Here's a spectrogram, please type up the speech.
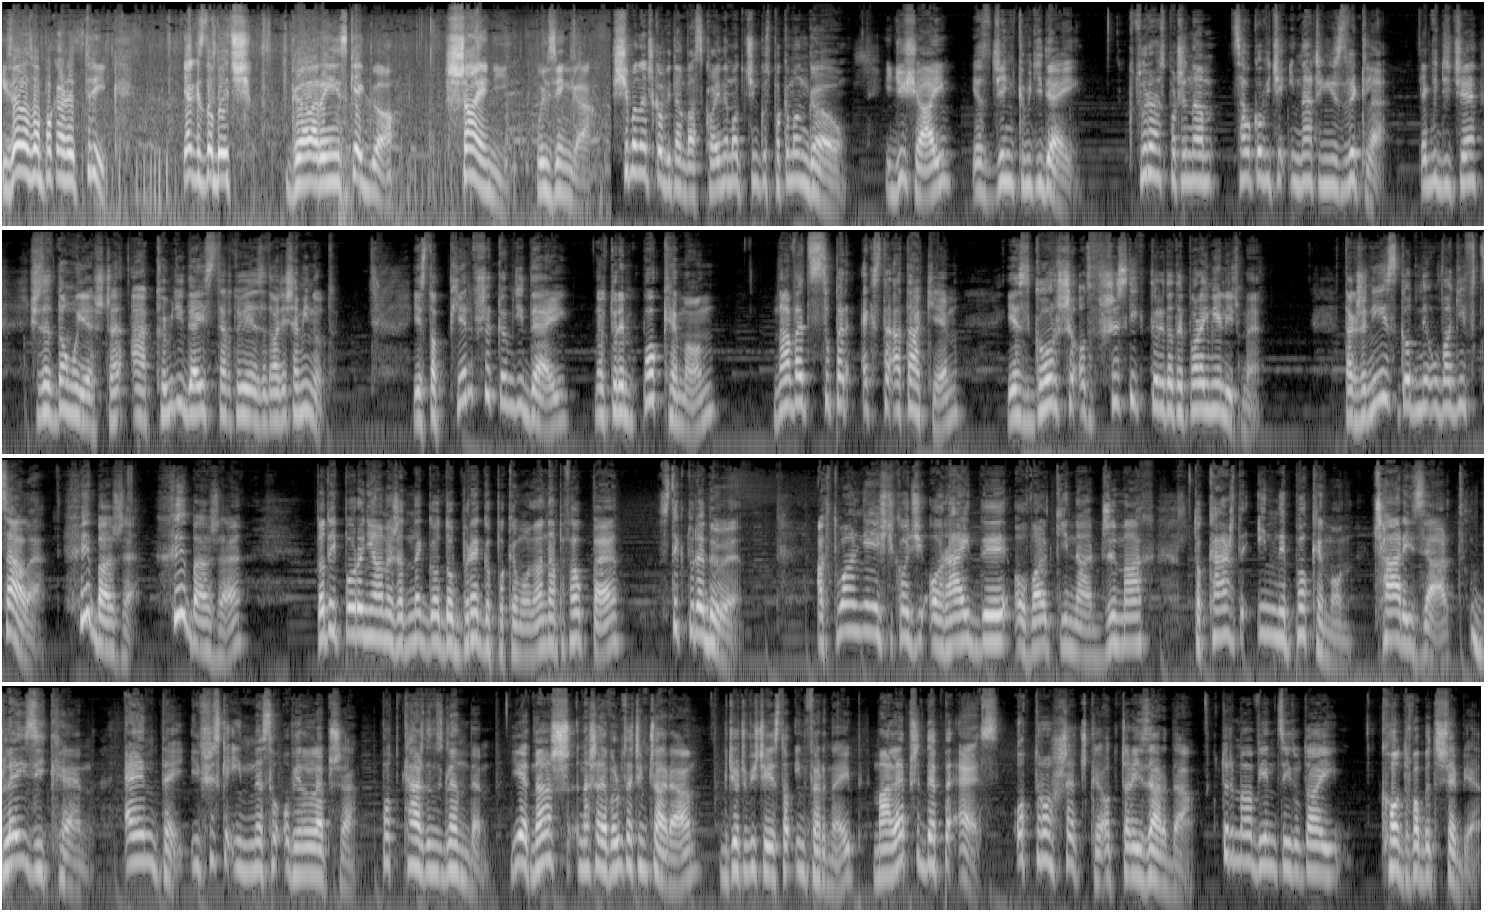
I zaraz wam pokażę trik, jak zdobyć galaryjskiego Shiny Wizinga. Siemaneczko, witam was w kolejnym odcinku z Pokémon Go. I dzisiaj jest dzień Community Day, który rozpoczynam całkowicie inaczej niż zwykle. Jak widzicie, siedzę w domu jeszcze, a Community Day startuje za 20 minut. Jest to pierwszy Community Day, na którym Pokémon, nawet super ekstra atakiem, jest gorszy od wszystkich, które do tej pory mieliśmy. Także nie jest godny uwagi wcale. Chyba, że, chyba, że do tej pory nie mamy żadnego dobrego Pokemona na PvP z tych, które były. Aktualnie jeśli chodzi o rajdy, o walki na gymach, to każdy inny Pokémon, Charizard, Blaziken, Entei i wszystkie inne są o wiele lepsze. Pod każdym względem. Jed- Nasz, nasza ewolucja Chimchara, gdzie oczywiście jest to Infernape, ma lepszy DPS o troszeczkę od Charizarda, który ma więcej tutaj kontr wobec siebie.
